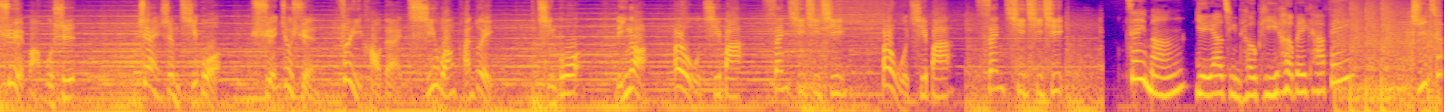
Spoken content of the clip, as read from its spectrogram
确保不失。战胜期货，选就选最好的齐王团队，请拨。零二二五七八三七七七二五七八三七七七，再忙也要请头皮喝杯咖啡。植萃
